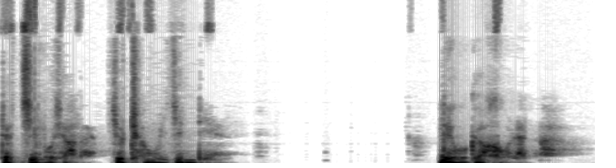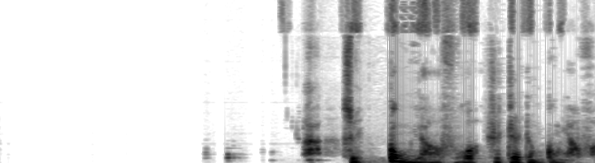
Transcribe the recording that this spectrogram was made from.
这记录下来就成为经典，留个后人呐。啊，所以供养佛是这种供养法。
